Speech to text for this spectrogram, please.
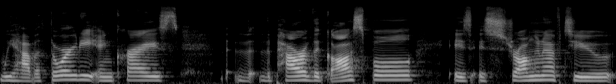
we have authority in Christ. The, the power of the gospel is is strong enough to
